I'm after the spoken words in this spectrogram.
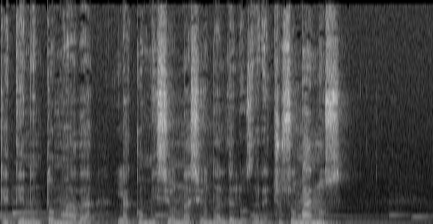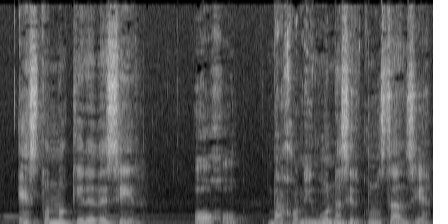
que tienen tomada la Comisión Nacional de los Derechos Humanos. Esto no quiere decir, ojo, bajo ninguna circunstancia,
